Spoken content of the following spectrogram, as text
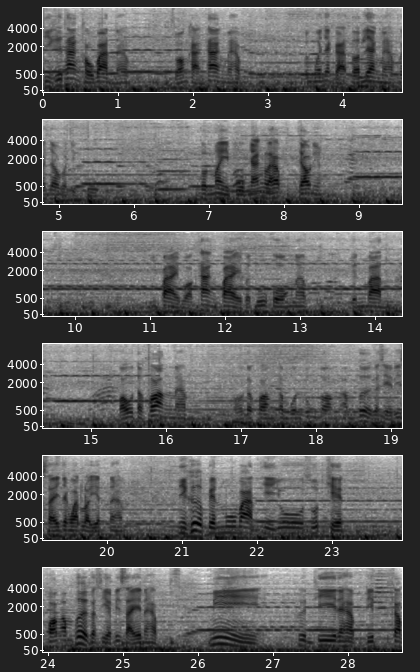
นี่คือทางเขาบ้านนะครับสองขางทางนะครับเบิ่งบรรยากาศตอนแรกนะครับพระเจ้าก็จิปลูกต้นไม้ปลูกยังแล้วครับเจ้านี่มีป้ายบอกทางป้ายประตูโค้งนะครับ เป็นบ้านเบาตะคองนะครับเบาตะคองตำบลทุ่งทองอำเภอเกษตรวิสัยจังหวัดร้อยเอ็ดนะครับ นี่คือเป็นหมู่บ้านที่อยู่สุดเขต ของอำเภอเกษตรวิสัยนะครับ มีพื้นที่นะครับติดกับ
